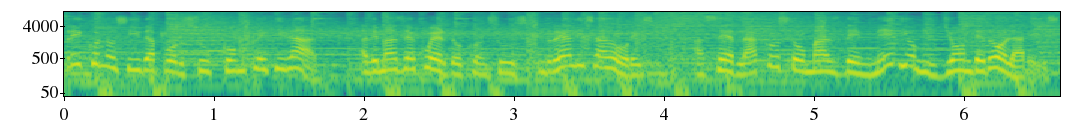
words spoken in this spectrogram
reconocida por su complejidad. Además, de acuerdo con sus realizadores, hacerla costó más de medio millón de dólares,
